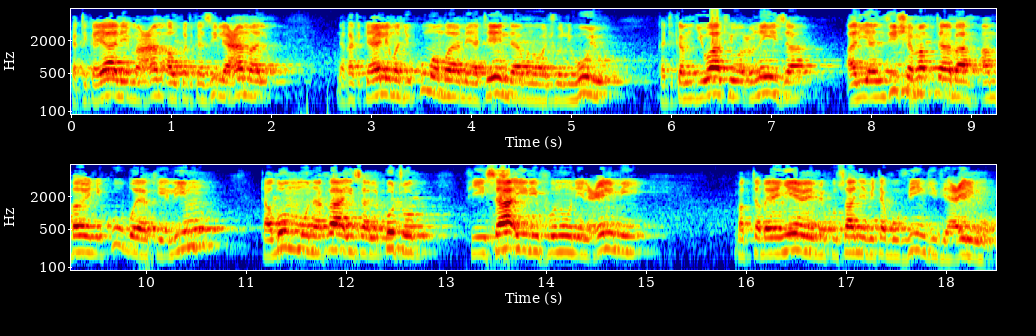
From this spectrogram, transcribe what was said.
katika yale maam au katika zile amal na katika yale majukumu ambayo ameyatenda mwanachuoni huyu katika mji wake wa uneiza alianzisha maktaba ambayo ni kubwa ya kielimu tadhumu nafais alkutub fi sairi fununi alilmi. Maktaba yenyewe imekusanya vitabu vingi vya ilmu.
